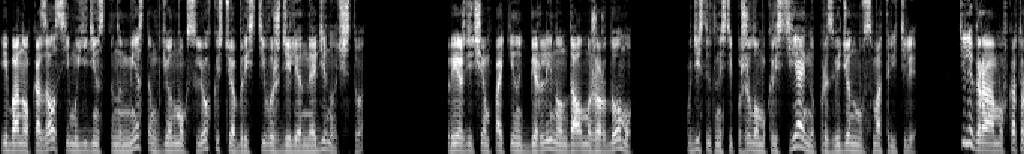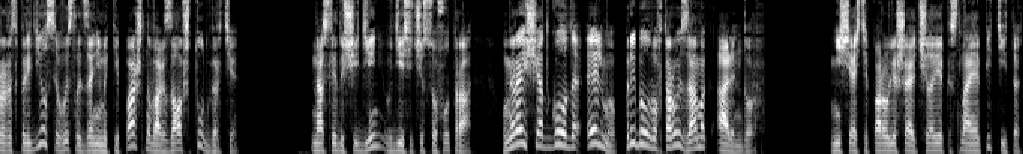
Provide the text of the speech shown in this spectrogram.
ибо оно казалось ему единственным местом, где он мог с легкостью обрести вожделенное одиночество. Прежде чем покинуть Берлин, он дал мажордому, в действительности пожилому крестьянину, произведенному в смотрителе, телеграмму, в которой распорядился выслать за ним экипаж на вокзал в Штутгарте. На следующий день, в 10 часов утра, умирающий от голода Эльма прибыл во второй замок Аллендорф. Несчастье порой лишают человека сна и аппетита,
